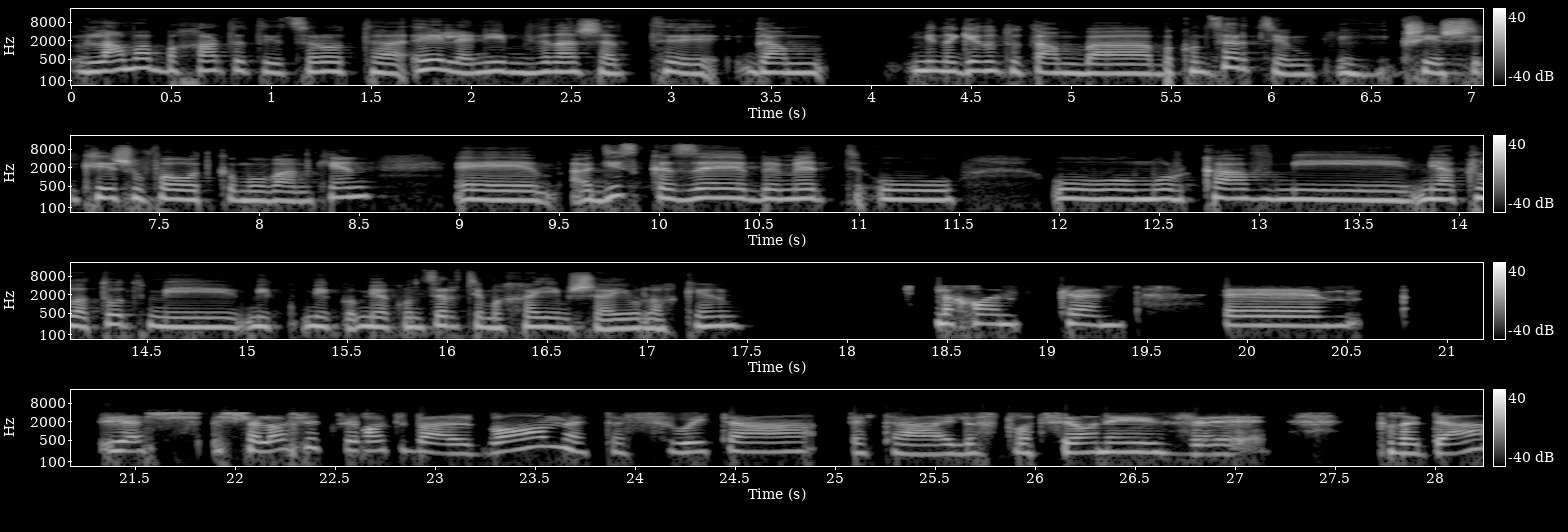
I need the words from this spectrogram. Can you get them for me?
ולמה בחרת את היצירות האלה? אני מבינה שאת גם מנגנת אותם בקונצרטים, כשיש, כשיש הופעות כמובן, כן? הדיסק הזה באמת הוא, הוא מורכב מהקלטות מהקונצרטים החיים שהיו לך, כן? נכון, כן. יש שלוש יצירות באלבום, את הסוויטה, את האילוסטרציוני ופרידה,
